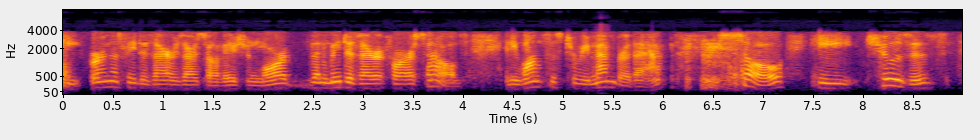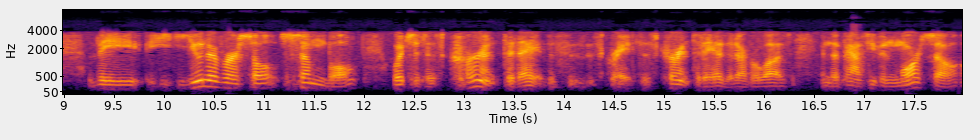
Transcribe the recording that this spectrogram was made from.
He earnestly desires our salvation more than we desire it for ourselves, and He wants us to remember that. so He chooses the universal symbol which is as current today. This is as great. It's as current today as it ever was in the past, even more so,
